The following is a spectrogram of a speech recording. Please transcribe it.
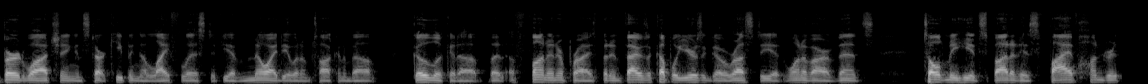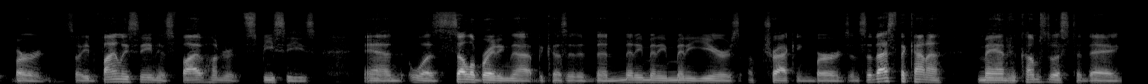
bird watching and start keeping a life list. If you have no idea what I'm talking about, go look it up. But a fun enterprise. But in fact, it was a couple years ago, Rusty at one of our events told me he had spotted his 500th bird. So he'd finally seen his 500th species and was celebrating that because it had been many, many, many years of tracking birds. And so that's the kind of man who comes to us today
